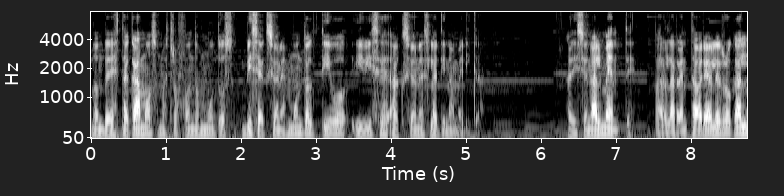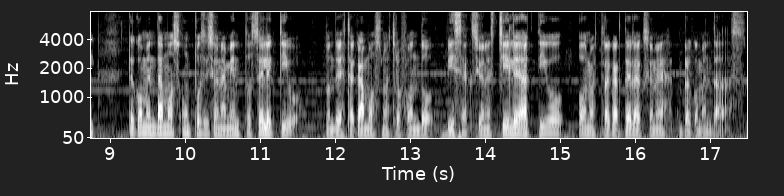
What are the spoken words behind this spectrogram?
donde destacamos nuestros fondos mutuos Vice Acciones Mundo Activo y Vice Acciones Latinoamérica. Adicionalmente, para la renta variable local, recomendamos un posicionamiento selectivo, donde destacamos nuestro fondo Vice Acciones Chile Activo o nuestra cartera de acciones recomendadas.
